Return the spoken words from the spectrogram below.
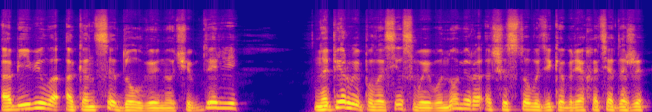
объявила о конце долгой ночи в Дерри на первой полосе своего номера от 6 декабря, хотя даже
